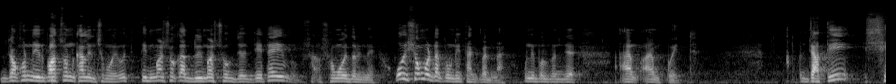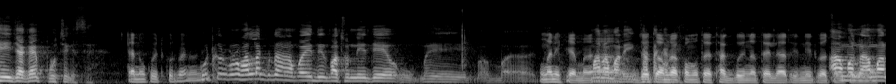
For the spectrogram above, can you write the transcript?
যখন নির্বাচনকালীন সময়, ওই তিন মাস হোক আর দুই মাস হোক যেটাই সময় ধরে নেয়, ওই সময়টাতে উনি থাকবেন না। উনি বলবেন যে I am I am quit জাতি সেই জায়গায় পৌঁছে গেছে। কেন কুইট করবেন? কুইট করে ভালো লাগবে না এই নির্বাচন নিয়ে যে মানে কি মানে, মারামারি, যেহেতু আমরা ক্ষমতায় থাকবোই না তাহলে আর নির্বাচন আমার আমার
